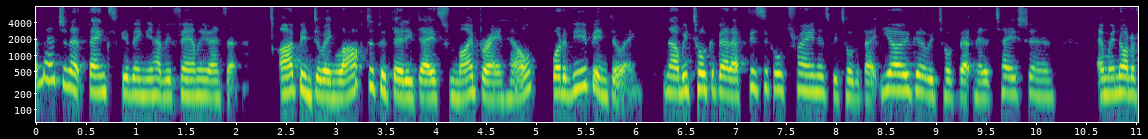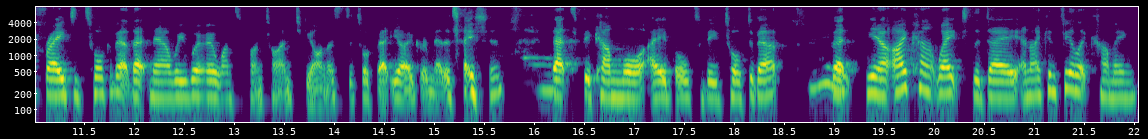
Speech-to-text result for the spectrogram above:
imagine at Thanksgiving, you have your family around and say, I've been doing laughter for 30 days for my brain health. What have you been doing? Now, we talk about our physical trainers, we talk about yoga, we talk about meditation, and we're not afraid to talk about that now. We were once upon a time, to be honest, to talk about yoga and meditation. Oh. That's become more able to be talked about. But you know, I can't wait to the day, and I can feel it coming,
